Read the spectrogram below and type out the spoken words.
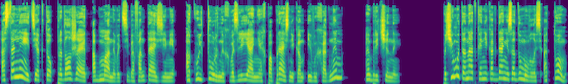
Остальные те, кто продолжает обманывать себя фантазиями о культурных возлияниях по праздникам и выходным, обречены. Почему-то Надка никогда не задумывалась о том,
